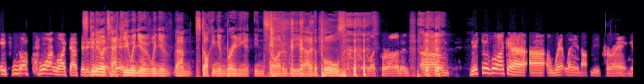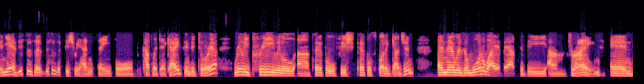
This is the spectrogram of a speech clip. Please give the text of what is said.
It's not quite like that, but It's it going to attack yeah, you when you're when you're um, stocking and breeding it inside of the uh, the pools. like piranhas. Um, this was like a, a a wetland up near Kerrang, and yeah, this is a this is a fish we hadn't seen for a couple of decades in Victoria. Really pretty little uh, purple fish, purple spotted gudgeon. And there was a waterway about to be um, drained, and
